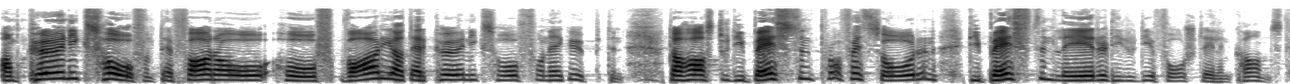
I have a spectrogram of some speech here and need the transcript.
am Königshof, und der Pharaohof war ja der Königshof von Ägypten. Da hast du die besten Professoren, die besten Lehrer, die du dir vorstellen kannst.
